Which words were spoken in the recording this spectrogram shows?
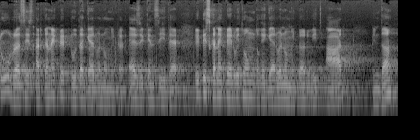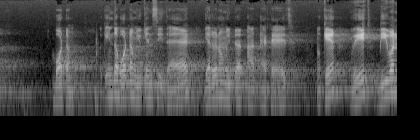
two brushes are connected to the galvanometer. As you can see that it is connected with whom? Okay galvanometer which are in the bottom okay in the bottom you can see that galvanometer are attached okay with b1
